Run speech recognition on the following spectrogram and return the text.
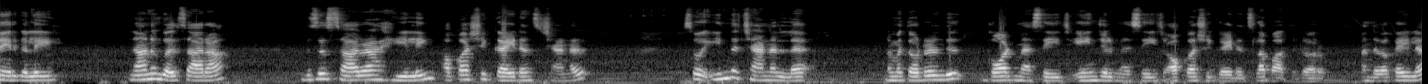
நேர்களே. நான் உங்கள் Sara. This is Sara healing akashic guidance channel so இந்த சேனலில் நம்ம தொடர்ந்து god message angel message akashic கைடன்ஸ்லாம் பார்த்துட்டு வரோம். அந்த வகையில்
